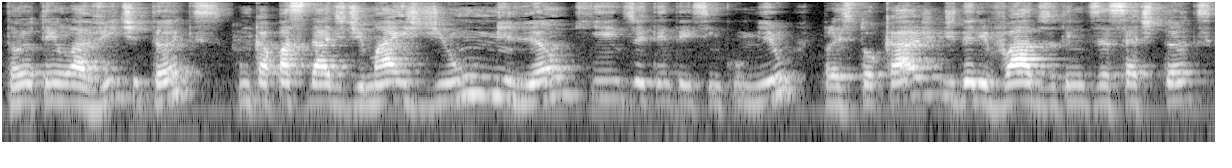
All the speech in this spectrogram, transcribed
Então eu tenho lá 20 tanques com capacidade de mais de 1 milhão 585 mil para estocagem. De derivados eu tenho 17 tanques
